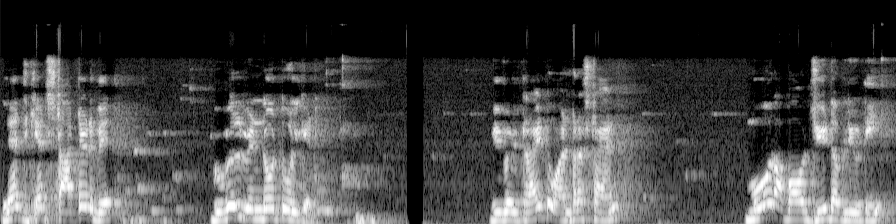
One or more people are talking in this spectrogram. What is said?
Let's get started with Google Window Toolkit. We will try to understand more about GWT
